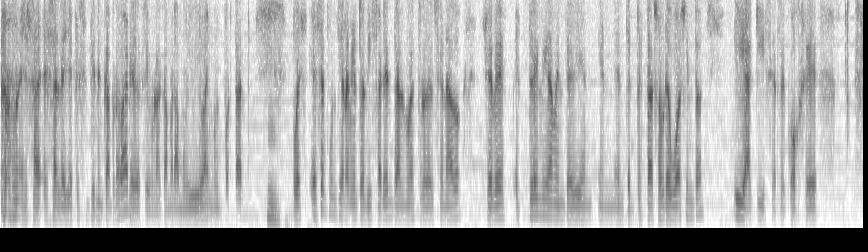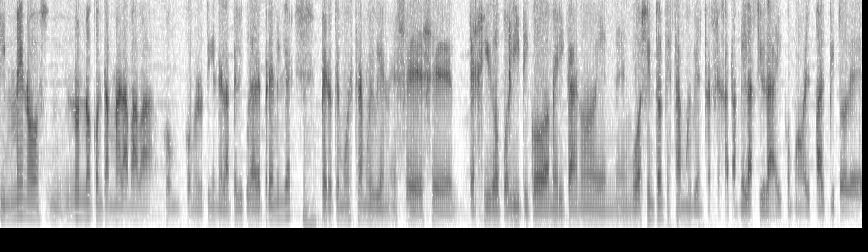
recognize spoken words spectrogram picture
esas leyes que se tienen que aprobar, es decir, una Cámara muy viva y muy importante. Hmm. Pues ese funcionamiento diferente al nuestro del Senado se ve espléndidamente bien en, en Tempestad sobre Washington y aquí se recoge sin menos, no, no con tan mala baba como, lo tiene la película de Preminger, pero te muestra muy bien ese, ese tejido político americano en, Washington que está muy bien refleja también la ciudad y como el pálpito de,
